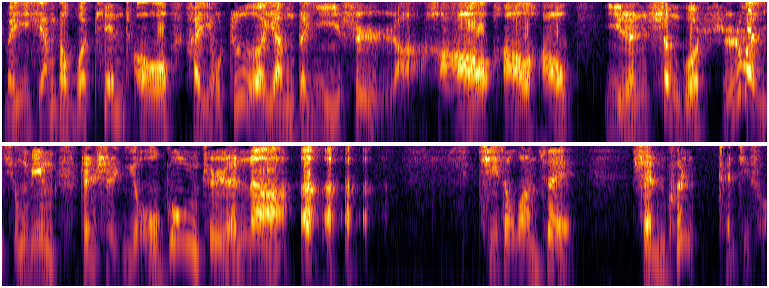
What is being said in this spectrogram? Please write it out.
没想到我天朝还有这样的义士啊！好，好，好！一人胜过十万雄兵，真是有功之人呐！哈启奏万岁！沈坤趁机说：“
